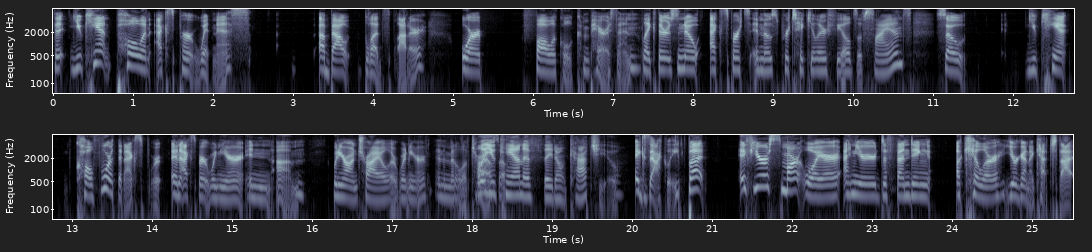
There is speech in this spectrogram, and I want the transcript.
that. You can't pull an expert witness about blood splatter or follicle comparison. Like there's no experts in those particular fields of science, so you can't call forth an expert an expert when you're in um when you're on trial or when you're in the middle of trial. Well, you So- can if they don't catch you. Exactly. But if you're a smart lawyer and you're defending a killer, you're going to catch that.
